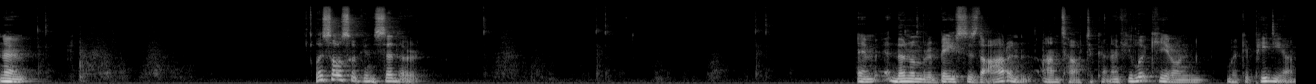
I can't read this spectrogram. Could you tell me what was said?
now, let's also consider um, the number of bases that are in Antarctica. Now, if you look here on Wikipedia,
